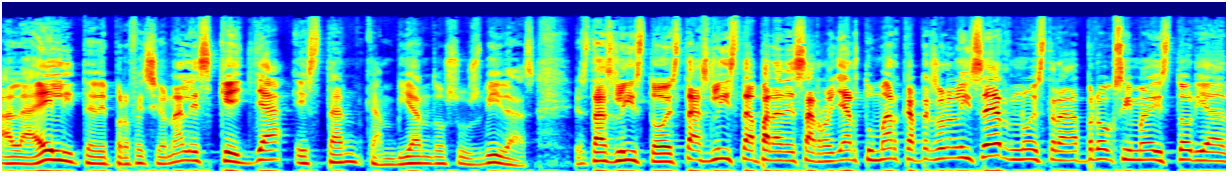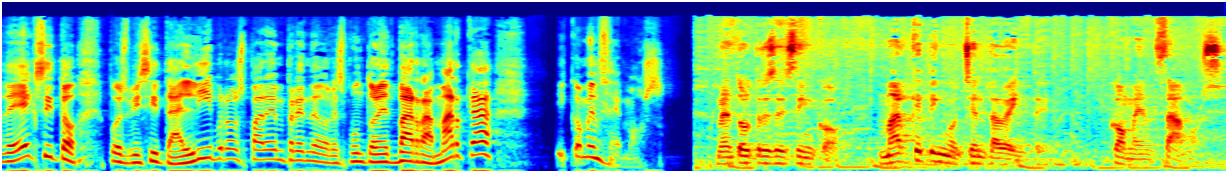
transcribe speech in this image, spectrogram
a la élite de profesionales que ya están cambiando sus vidas. ¿Estás listo? ¿Estás lista para desarrollar tu marca personal y ser nuestra próxima historia de éxito? Pues visita librosparaemprendedores.net barra marca y comencemos. Mentor 365, Marketing 8020. Comenzamos.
